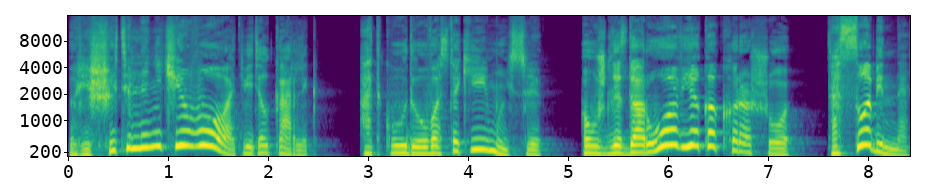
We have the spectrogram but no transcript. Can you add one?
«Решительно ничего», — ответил карлик. «Откуда у вас такие мысли? А уж для здоровья как хорошо. Особенно,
